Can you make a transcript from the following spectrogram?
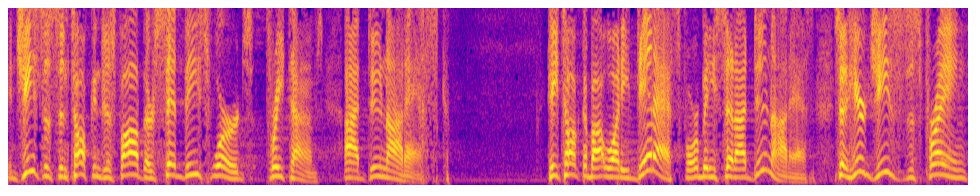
Jesus, in talking to his father, said these words three times I do not ask. He talked about what he did ask for, but he said, I do not ask. So here Jesus is praying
